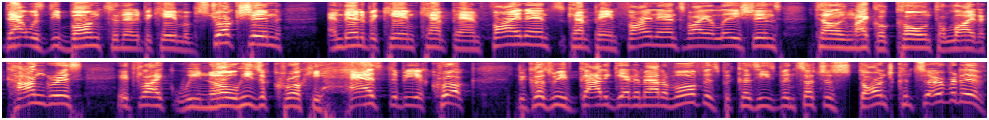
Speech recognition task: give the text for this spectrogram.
that was debunked, and then it became obstruction, and then it became campaign finance, campaign finance violations, telling Michael Cohen to lie to Congress. It's like we know he's a crook. He has to be a crook because we've got to get him out of office because he's been such a staunch conservative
